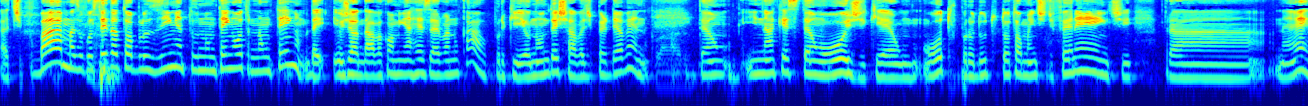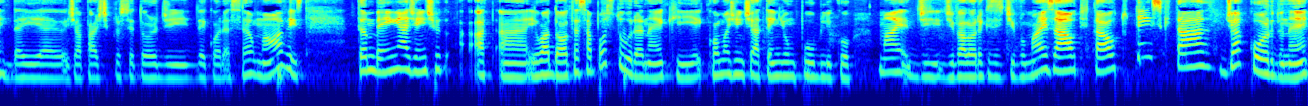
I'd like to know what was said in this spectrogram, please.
é tipo, bah, mas eu gostei da tua blusinha, tu não tem outra, não tenho. Daí eu já andava com a minha reserva no carro, porque eu não deixava de perder a venda. Claro. Então, e na questão hoje, que é um outro produto totalmente diferente, para, né, daí é, já parte para o setor de decoração, móveis, também a gente, a- a- eu adoto essa postura, né, que como a gente atende um público mais, de, de valor aquisitivo mais alto e tal, tu tens que estar de acordo, né?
